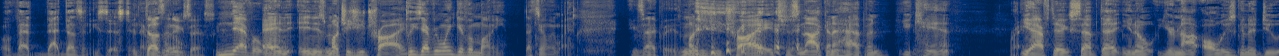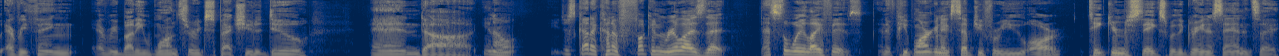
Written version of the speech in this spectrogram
Oh, that that doesn't exist. It doesn't exist. Never will. And, and as much as you try, please everyone give them money. That's the only way. Exactly. As much as you try, it's just not going to happen. You can't. Right. You have to accept that, you know, you're not always going to do everything everybody wants or expects you to do. And, uh, you know, you just got to kind of fucking realize that that's the way life is. And if people aren't going to accept you for who you are, take your mistakes with a grain of sand and say,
